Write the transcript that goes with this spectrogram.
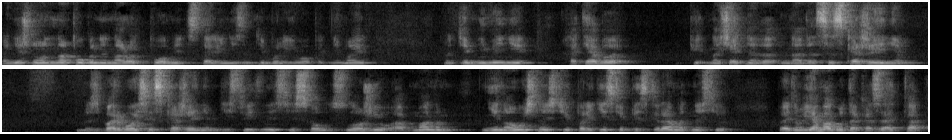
Конечно, он напуганный народ помнит сталинизм, тем более его поднимает. Но тем не менее, хотя бы начать надо, надо с искажением, с борьбой с искажением действительности, с ложью, обманом, ненаучностью, политической безграмотностью – Поэтому я могу доказать, как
